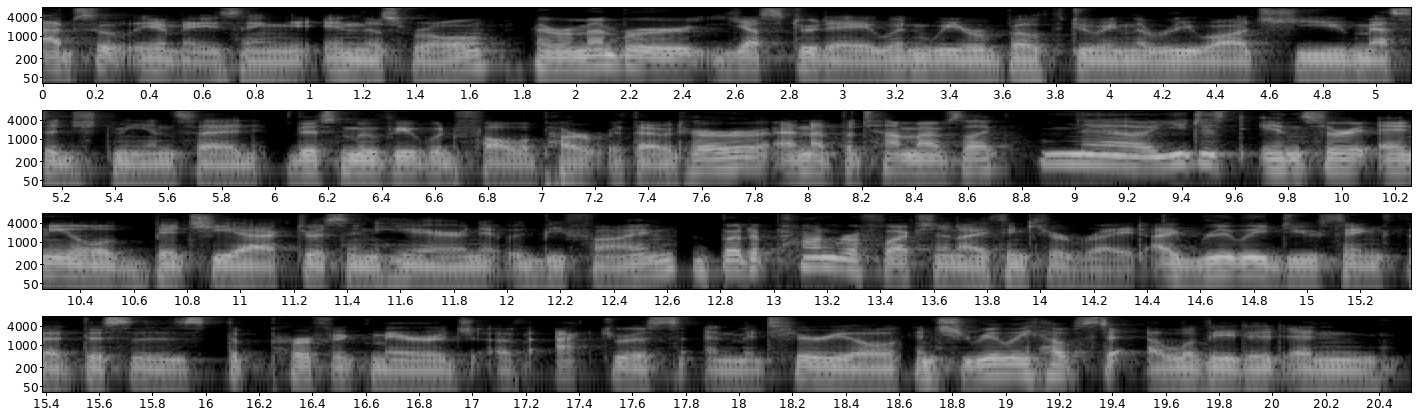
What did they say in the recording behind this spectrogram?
absolutely amazing in this role. I remember yesterday when we were both doing the rewatch, you messaged me and said this movie would fall apart without her. And at the time I was like, no, you just insert any old bitchy actress in here and it would be fine. But upon reflection, I think you're right. I really do think that this is the perfect marriage of actress and material. And she really helps to elevate it and,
